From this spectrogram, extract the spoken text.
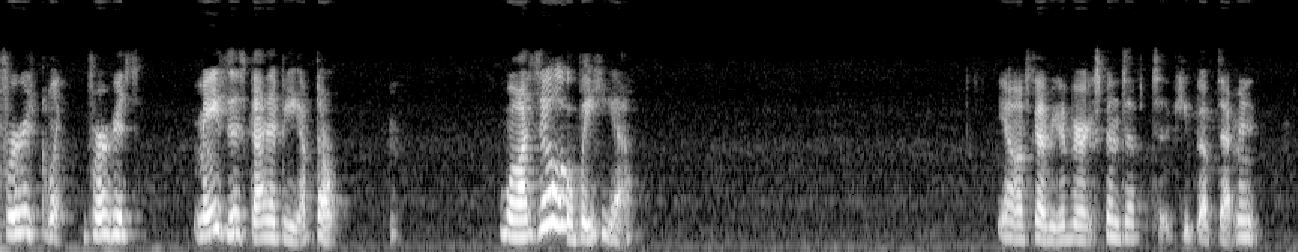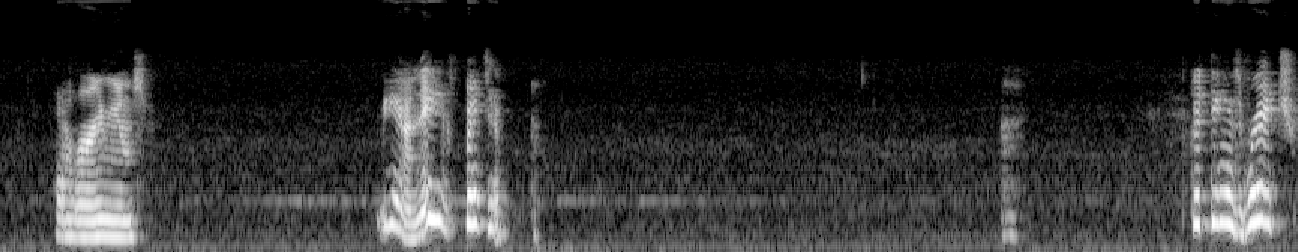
For his for his mazes gotta be up the wazoo over here. Yeah, that's gotta be very expensive to keep up that many Pomeranians. Yeah, they expensive. Good thing he's rich.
